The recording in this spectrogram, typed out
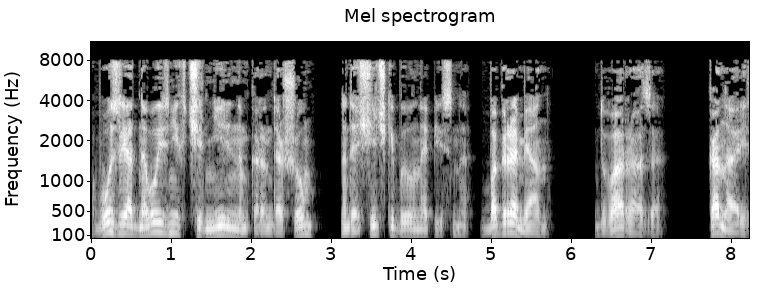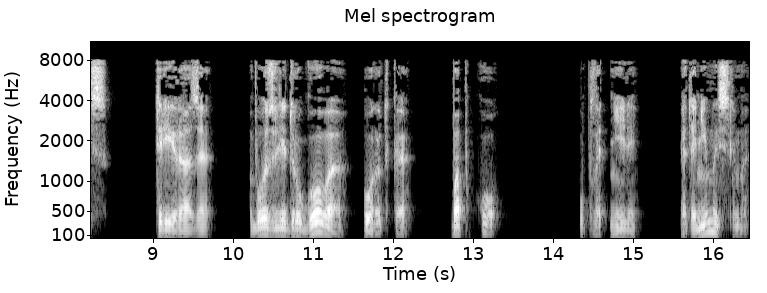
Возле одного из них чернильным карандашом на дощечке было написано «Баграмян» два раза, «Канарис» три раза, возле другого, коротко, «Бабко». Уплотнили? Это немыслимо.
